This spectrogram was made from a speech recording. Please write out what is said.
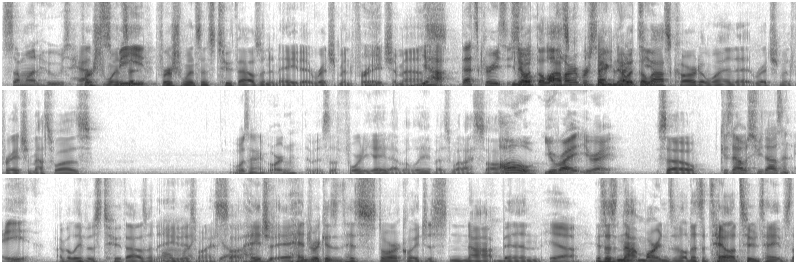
Someone who's had First win, speed. si- first win since 2008 at Richmond for HMS. Yeah, that's crazy. You know what the last? 100% But you know what the last car to win at Richmond for HMS was? Wasn't it Gordon? It was the 48, I believe, is what I saw. Oh, you're right. You're right. so Because that was 2008. I believe it was 2008 Oh is when I saw it. Hendrick has historically just not been. Yeah. This is not Martinsville. That's a tale of two tapes.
